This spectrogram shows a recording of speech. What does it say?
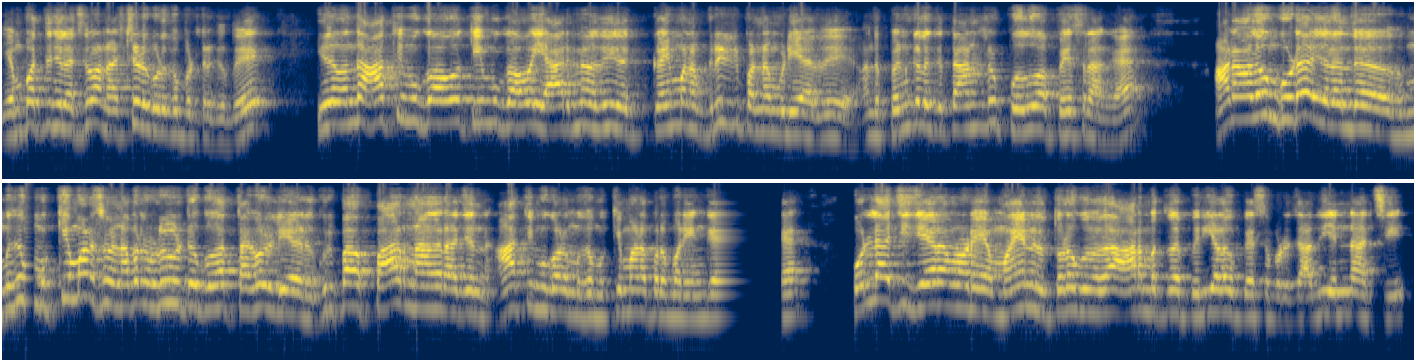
எண்பத்தஞ்சு லட்ச ரூபா நஷ்டீடு கொடுக்கப்பட்டிருக்குது. இதை வந்து அதிமுகவோ திமுகவோ யாருமே வந்து இதை கிளைம் பண்ண கிரெடிட் பண்ண முடியாது. அந்த பெண்களுக்கு தான் பொதுவாக பேசுறாங்க. ஆனாலும் கூட இதில் இந்த மிக முக்கியமான சில நபர்கள் விடுவிட்டு போதா தகவல் வெளியாடு குறிப்பாக பார் நாகராஜன் அதிமுக மிக முக்கியமான பிரமுகர் எங்க? பொள்ளாச்சி ஜெயராமனுடைய மயனில் தொடர்பு ஆரம்பத்தில் பெரிய அளவு பேசப்படுச்சு அது என்னாச்சு?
